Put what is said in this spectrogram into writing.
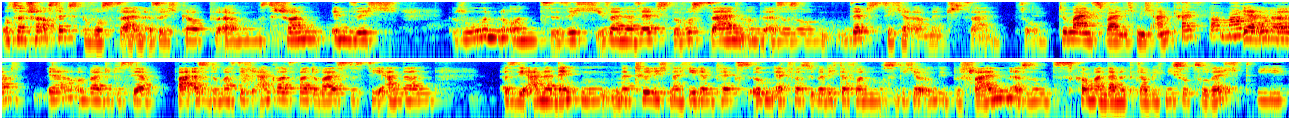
muss man schon auch selbstbewusst sein. Also ich glaube, ähm, musst du schon in sich ruhen und sich seiner selbst bewusst sein und also so ein selbstsicherer Mensch sein. So. Du meinst, weil ich mich angreifbar mache? Ja, oder? Weil, ja, und weil du das ja, also du machst dich angreifbar, du weißt, dass die anderen, also die anderen denken natürlich nach jedem Text irgendetwas über dich, davon musst du dich ja irgendwie befreien. Also sonst kommt man damit, glaube ich, nicht so zurecht. Wie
